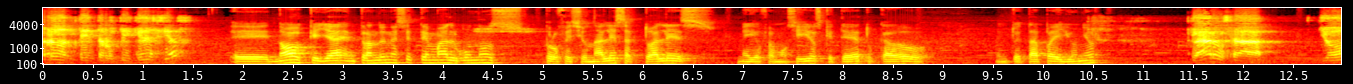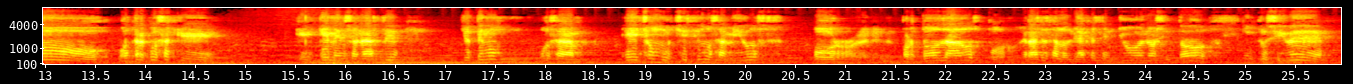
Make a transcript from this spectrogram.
Perdón, te interrumpí, ¿qué decías? Eh, no, que ya entrando en ese tema, algunos profesionales actuales medio famosillos que te haya tocado en tu etapa de junior. Claro, o sea, yo, otra cosa que, que, mencionaste, yo tengo, o sea, he hecho muchísimos amigos por, por todos lados, por gracias a los viajes en juniors y todo, inclusive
